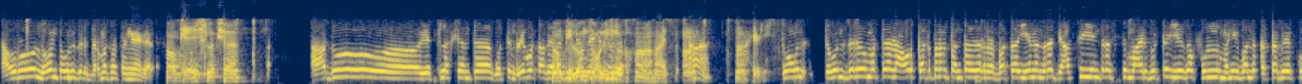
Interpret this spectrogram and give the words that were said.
ಅವರು ಲೋನ್ ತಗೊಂಡಿದ್ರು ಧರ್ಮಸ್ಥಳ ಸಂಘನಾಗ ಓಕೆ ಎಷ್ಟು ಲಕ್ಷ? ಅದು ಎಷ್ಟು ಲಕ್ಷ ಅಂತ ಗೊತ್ತಿಲ್ರಿ ಬಟ್ ಅದೆಲ್ಲ ಲೋನ್ ತಗೊಂಡಿದ್ರು. ಹಾಂ ಹಾಂ ಹೇಳಿ. ತಗೊಂಡ್ ತಗೊಂಡಿದ್ರು ಮತ್ತೆ ಅವ್ರು ಕಟ್ತಾನಂತ ಅಂತ ಇದಾರೆ ಬಟ್ ಏನಂದ್ರೆ ಜಾಸ್ತಿ ಇಂಟ್ರೆಸ್ಟ್ ಮಾಡಿಬಿಟ್ಟು ಈಗ ಫುಲ್ ಮನಿಗೆ ಬಂದು ಕಟ್ಟಬೇಕು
